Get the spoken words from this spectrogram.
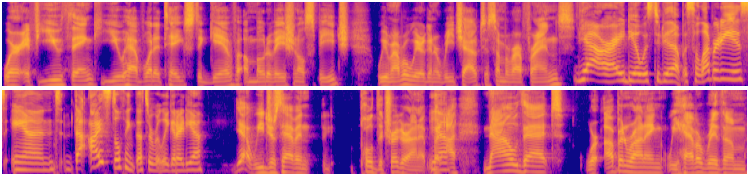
where if you think you have what it takes to give a motivational speech, we remember we were going to reach out to some of our friends. Yeah, our idea was to do that with celebrities, and that I still think that's a really good idea. yeah, we just haven't uh, pulled the trigger on it. But Yeah. I, now that we're up and running, we have a rhythm.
